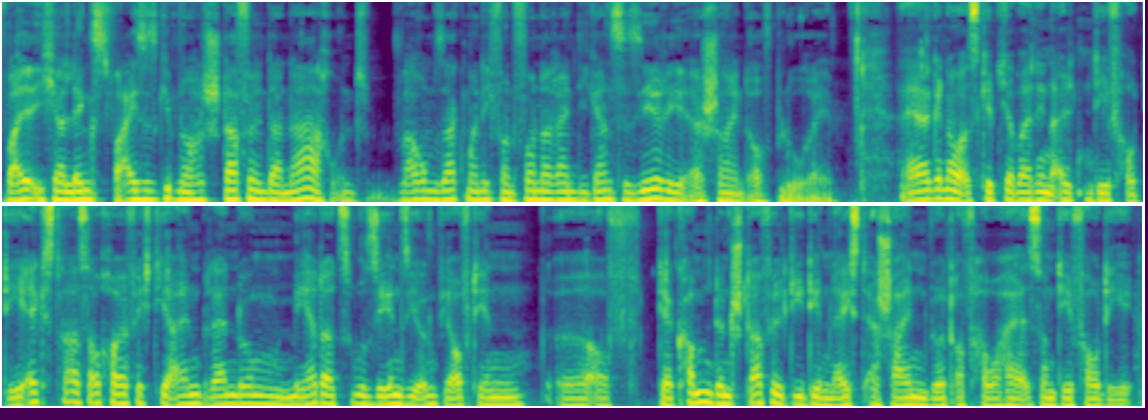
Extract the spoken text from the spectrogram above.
weil ich ja längst weiß, es gibt noch Staffeln danach. Und warum sagt man nicht von vornherein, die ganze Serie erscheint auf Blu-ray? Ja, genau. Es gibt ja bei den alten DVD-Extras auch häufig die Einblendung. Mehr dazu sehen Sie irgendwie auf den, äh, auf der kommenden Staffel, die demnächst erscheinen wird auf VHS und DVD.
